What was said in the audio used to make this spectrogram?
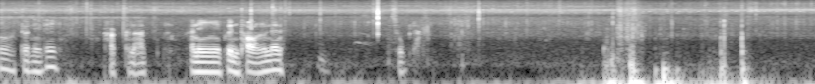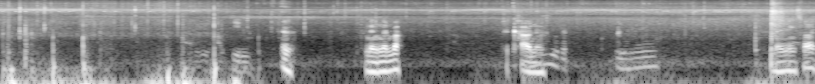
อ้ตัวนี้ได้ขักขนาด อันนี้พื้นทองมันได้นะสุกแล้วเอากินหนึ่งกันปะจะข้าวหนึ่งอันนี้ในยังซอย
